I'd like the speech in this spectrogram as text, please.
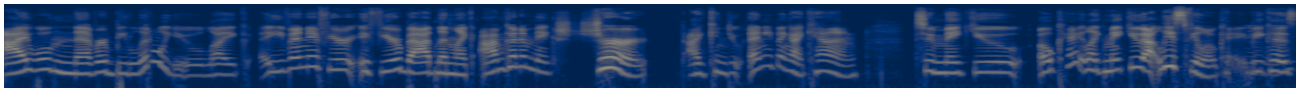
I will never belittle you. Like even if you're if you're bad then like I'm going to make sure I can do anything I can to make you okay, like make you at least feel okay mm-hmm. because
